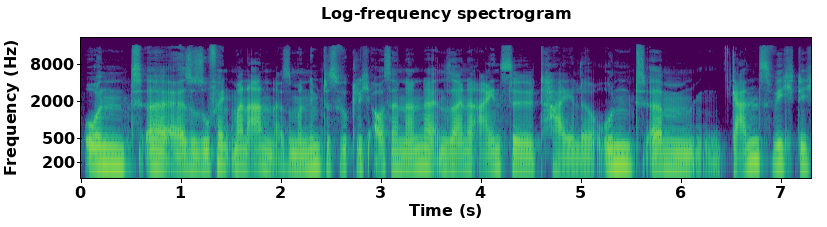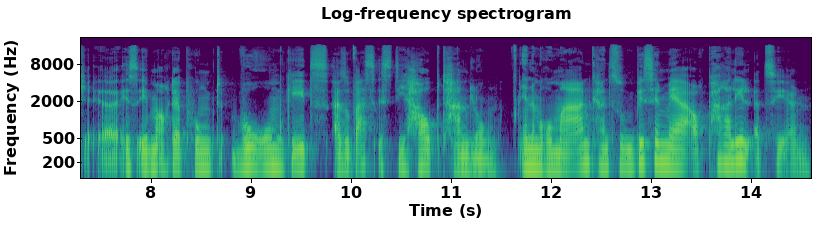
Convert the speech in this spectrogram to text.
Und äh, also so fängt man an. Also man nimmt es wirklich auseinander in seine Einzelteile. Und ähm, ganz wichtig äh, ist eben auch der Punkt, worum geht's? Also was ist die Haupthandlung? In einem Roman kannst du ein bisschen mehr auch parallel erzählen.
